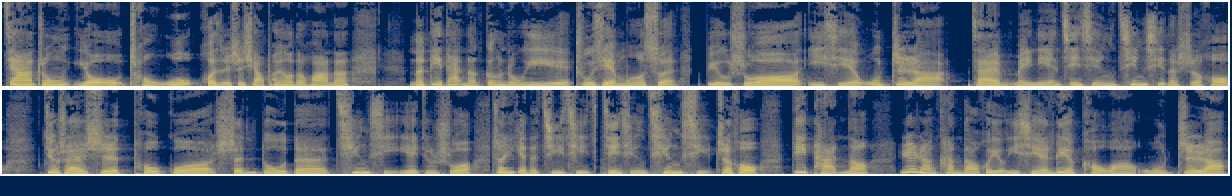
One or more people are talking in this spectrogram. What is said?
家中有宠物或者是小朋友的话呢，那地毯呢更容易出现磨损，比如说一些污渍啊，在每年进行清洗的时候。就算是透过深度的清洗，也就是说专业的机器进行清洗之后，地毯呢仍然看到会有一些裂口啊、污渍啊，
